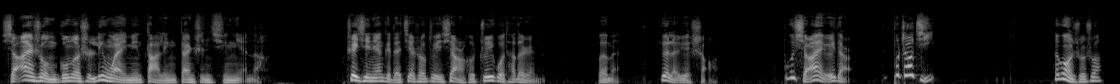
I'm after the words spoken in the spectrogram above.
小爱是我们工作室另外一名大龄单身青年呐。这些年给他介绍对象和追过他的人，朋友们越来越少了。不过小爱有一点不着急，他跟我说说，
